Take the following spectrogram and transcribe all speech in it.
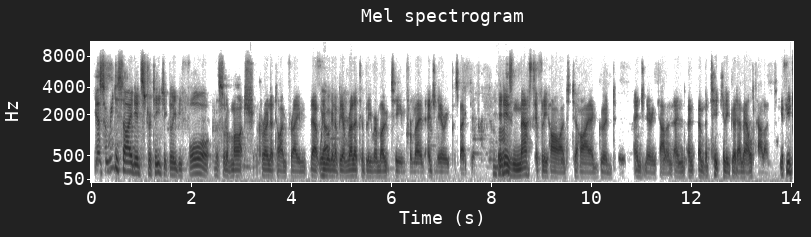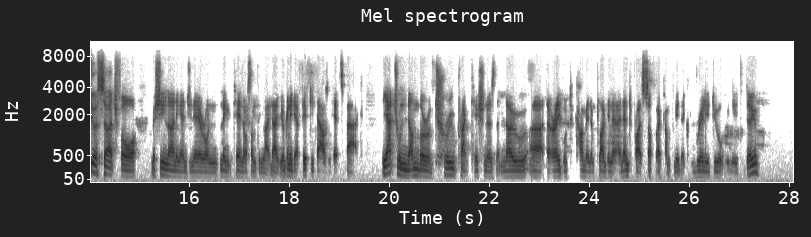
Yeah, so we decided strategically before the sort of March Corona timeframe that we yeah. were going to be a relatively remote team from an engineering perspective. Mm-hmm. It is massively hard to hire good engineering talent and, and, and particularly good ML talent. If you do a search for machine learning engineer on LinkedIn or something like that, you're going to get 50,000 hits back. The actual number of true practitioners that know uh, that are able to come in and plug in at an enterprise software company that can really do what we need to do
